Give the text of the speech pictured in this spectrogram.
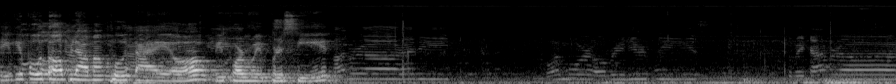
Thank you po, top lamang po tayo before we proceed. One more over here, please. To my camera.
